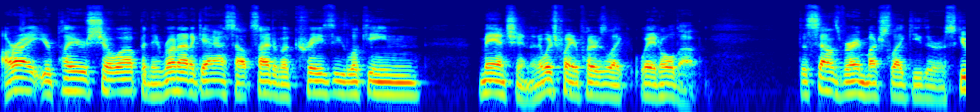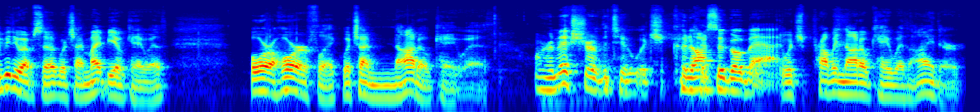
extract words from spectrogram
all right, your players show up and they run out of gas outside of a crazy looking mansion. And at which point your players are like, wait, hold up. This sounds very much like either a Scooby Doo episode, which I might be okay with, or a horror flick, which I'm not okay with. Or a mixture of the two, which could also go bad. Which probably not okay with either.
